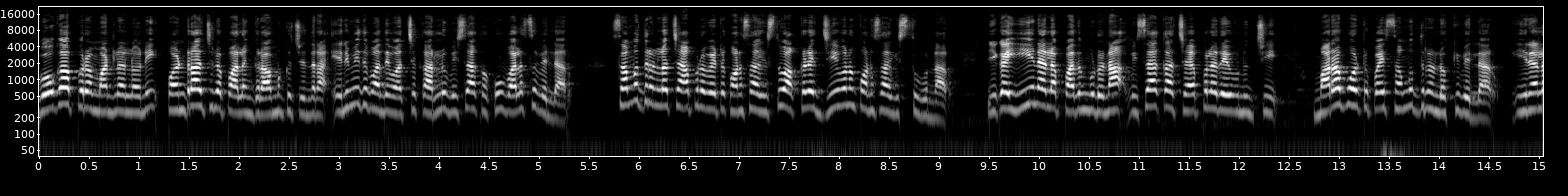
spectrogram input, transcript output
భోగాపురం మండలంలోని కొండ్రాజులపాలెం గ్రామంకు చెందిన ఎనిమిది మంది మత్స్యకారులు విశాఖకు వలస వెళ్ళారు. సముద్రంలో చేపల వేట కొనసాగిస్తూ అక్కడే జీవనం కొనసాగిస్తూ ఉన్నారు. ఇక ఈ నెల పదమూడున విశాఖ చేపల రేవు నుంచి మరబోటుపై సముద్రంలోకి వెళ్ళారు. ఈ నెల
